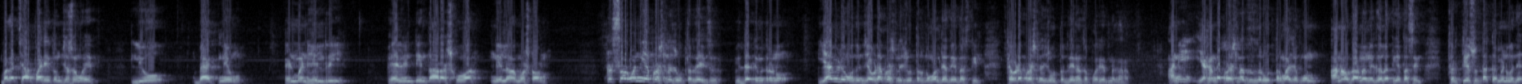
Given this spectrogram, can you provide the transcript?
बघा चार पाने तुमच्यासमोर आहेत. लिओ बॅकनेव Edmund Hillary Valentina Tereshkova Neil Armstrong. तर सर्वांनी या प्रश्नाचं उत्तर द्यायचं. विद्यार्थी मित्रांनो या व्हिडिओमधून जेवढ्या प्रश्नाची उत्तर तुम्हाला देता येत असतील तेवढ्या प्रश्नाचे उत्तर देण्याचा प्रयत्न करा. आणि एखाद्या प्रश्नाचं जर उत्तर माझ्याकडून अनावधानाने गलत येत असेल तर ते सुद्धा कमेंटमध्ये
